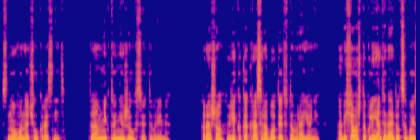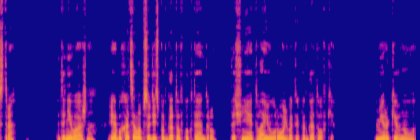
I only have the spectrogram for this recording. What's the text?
Снова начал краснеть. «Там никто не жил все это время». «Хорошо, Вика как раз работает в том районе. Обещала, что клиенты найдутся быстро». «Это не важно. Я бы хотел обсудить подготовку к тендеру. Точнее, твою роль в этой подготовке». Мира кивнула.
